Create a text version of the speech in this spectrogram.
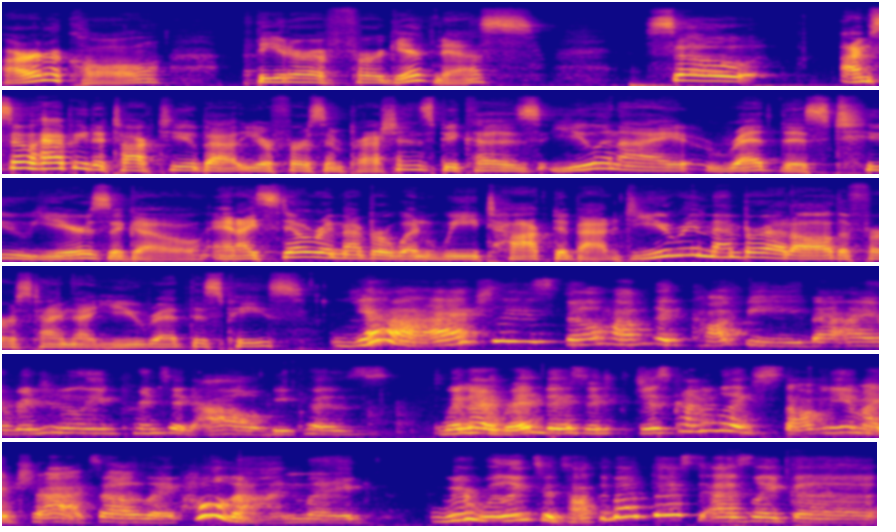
article, Theater of Forgiveness. So, I'm so happy to talk to you about your first impressions because you and I read this two years ago, and I still remember when we talked about it. Do you remember at all the first time that you read this piece? Yeah, I actually still have the copy that I originally printed out because when I read this, it just kind of like stopped me in my tracks. I was like, hold on, like we're willing to talk about this as like a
